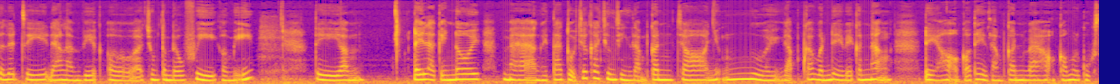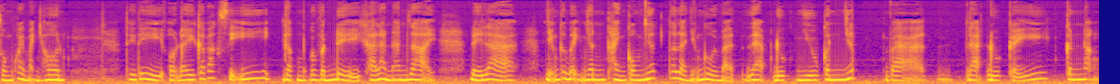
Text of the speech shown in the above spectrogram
Felicity đang làm việc ở trung tâm béo phì ở Mỹ. Thì um, đây là cái nơi mà người ta tổ chức các chương trình giảm cân cho những người gặp các vấn đề về cân nặng để họ có thể giảm cân và họ có một cuộc sống khỏe mạnh hơn. Thế thì ở đây các bác sĩ gặp một cái vấn đề khá là nan giải. Đấy là những cái bệnh nhân thành công nhất tức là những người mà giảm được nhiều cân nhất và đạt được cái cân nặng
